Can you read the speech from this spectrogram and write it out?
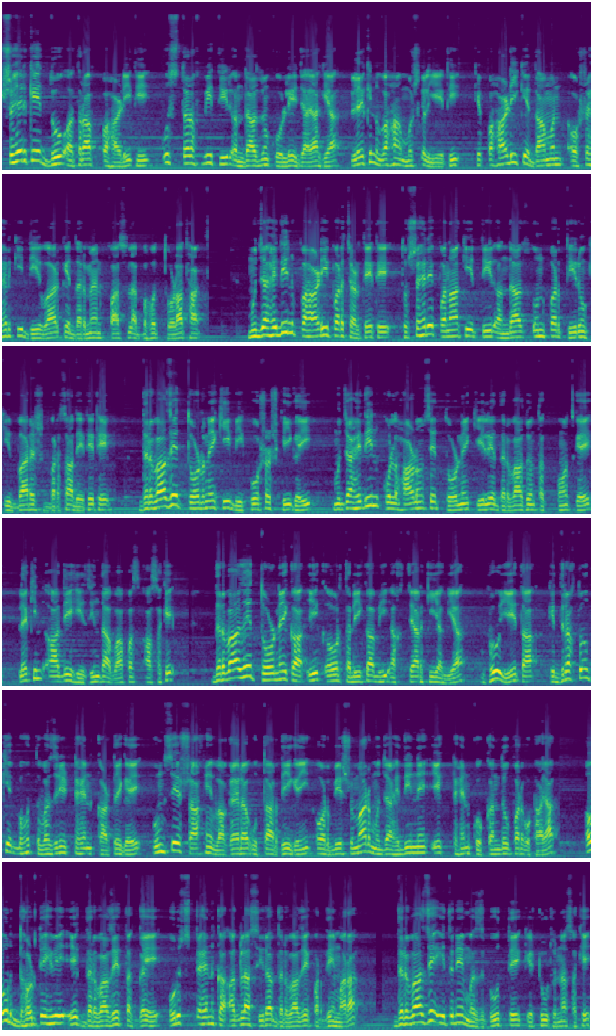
शहर के दो अतराफ पहाड़ी थी, उस तरफ़ भी तीर अंदाजों को ले जाया गया, लेकिन वहाँ मुश्किल ये थी कि पहाड़ी के दामन और शहर की दीवार के दरमियान फासला बहुत थोड़ा था। मुजाहिदीन पहाड़ी पर चढ़ते थे तो शहर पना के तीर अंदाज उन पर तीरों की बारिश बरसा देते थे। दरवाजे तोड़ने की भी कोशिश की गई। मुजाहिदीन कुल्हाड़ों से तोड़ने के लिए दरवाजों तक पहुँच गए, लेकिन आधे ही ज़िंदा वापस आ सके। दरवाजे तोड़ने का एक और तरीका भी अख्तियार किया गया। वो ये था कि दरख्तों के बहुत वजनी टहन काटे गए, उनसे शाखें वगैरह उतार दी गईं और बेशुमार मुजाहिदीन ने एक टहन को कंधों पर उठाया। और दौड़ते हुए एक दरवाजे तक गए और उस टहन का अगला सिरा दरवाजे पर दे मारा। दरवाजे इतने मज़बूत थे कि टूट न सके।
